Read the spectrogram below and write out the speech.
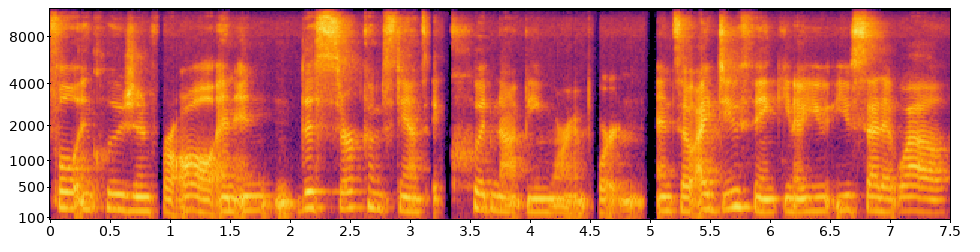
full inclusion for all. And in this circumstance, it could not be more important. And so I do think, you know, you you said it well,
